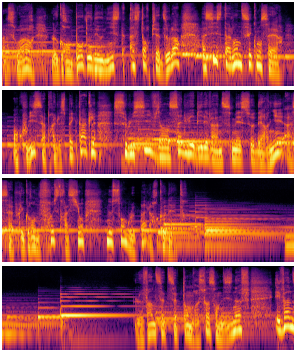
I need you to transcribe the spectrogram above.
Un soir, le grand bandoneoniste Astor Piazzolla assiste à l'un de ses concerts. En coulisses, après le spectacle, celui-ci vient saluer Bill Evans, mais ce dernier, à sa plus grande frustration, ne semble pas le reconnaître. Le 27 septembre 79, Evans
